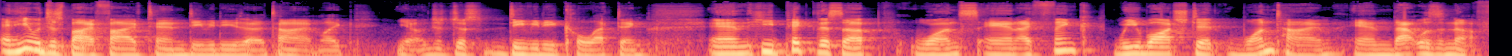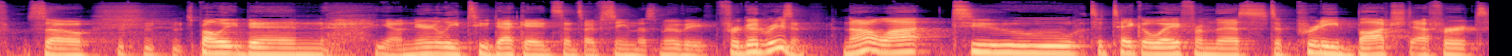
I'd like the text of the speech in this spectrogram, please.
and he would just buy five, ten DVDs at a time, like you know just just DVD collecting. And he picked this up once, and I think we watched it one time, and that was enough. So it's probably been you know nearly two decades since I've seen this movie for good reason. not a lot to to take away from this. It's a pretty botched effort.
